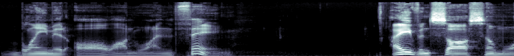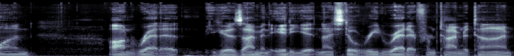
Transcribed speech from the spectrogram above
blame it all on one thing. I even saw someone on Reddit because I'm an idiot and I still read Reddit from time to time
